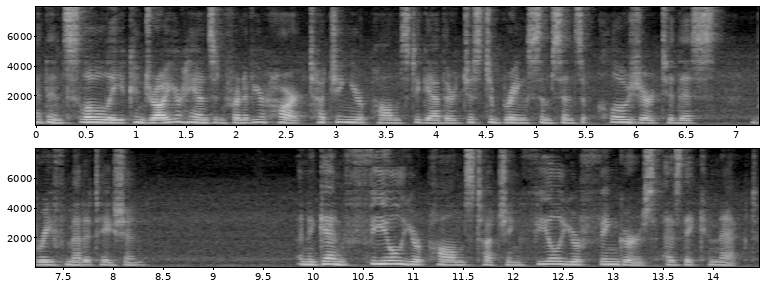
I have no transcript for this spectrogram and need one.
And then slowly you can draw your hands in front of your heart, touching your palms together just to bring some sense of closure to this brief meditation. And again, feel your palms touching, feel your fingers as they connect.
